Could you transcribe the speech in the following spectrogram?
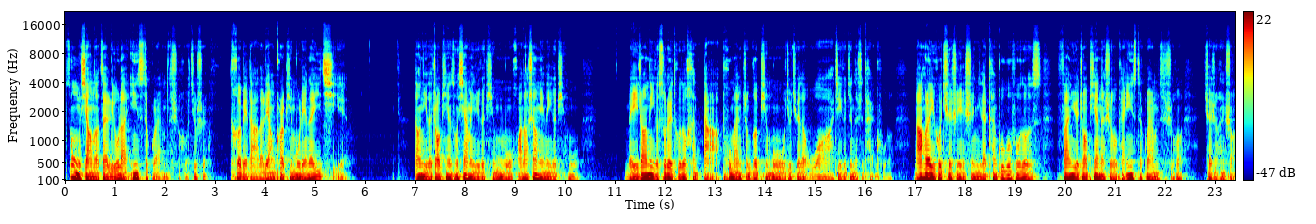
纵向的在浏览 Instagram 的时候，就是特别大的两块屏幕连在一起。当你的照片从下面这个屏幕滑到上面那个屏幕，每一张那个缩略图都很大，铺满整个屏幕，我就觉得哇，这个真的是太酷了。拿回来以后，确实也是你在看 Google Photos 翻阅照片的时候，看 Instagram 的时候，确实很爽。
